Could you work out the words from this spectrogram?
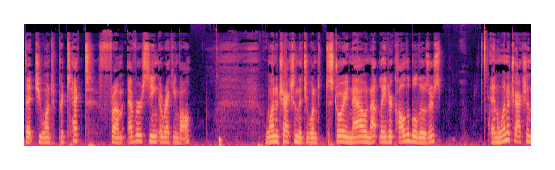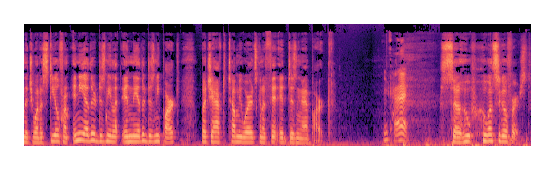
that you want to protect from ever seeing a wrecking ball. One attraction that you want to destroy now, not later. Call the bulldozers. And one attraction that you want to steal from any other Disney any other Disney park, but you have to tell me where it's going to fit at Disneyland Park. Okay. So who who wants to go first?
